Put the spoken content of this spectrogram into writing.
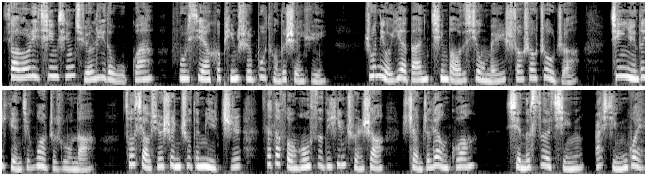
小萝莉清清绝丽的五官，浮现和平时不同的神韵，如柳叶般轻薄的秀眉稍稍皱着，晶莹的眼睛望着露娜。从小穴渗出的蜜汁，在她粉红色的阴唇上闪着亮光，显得色情而淫秽。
